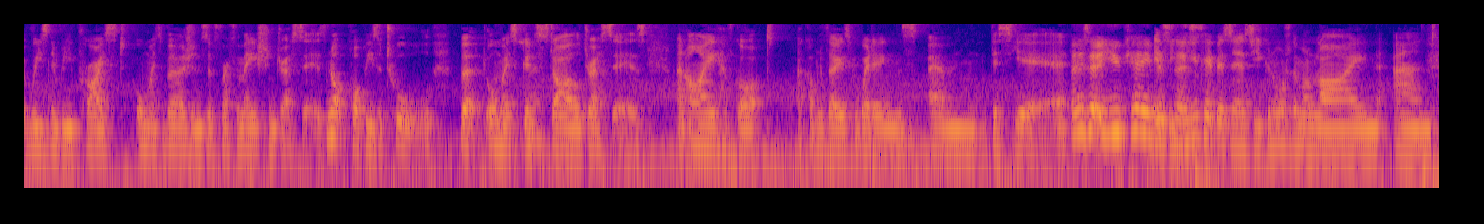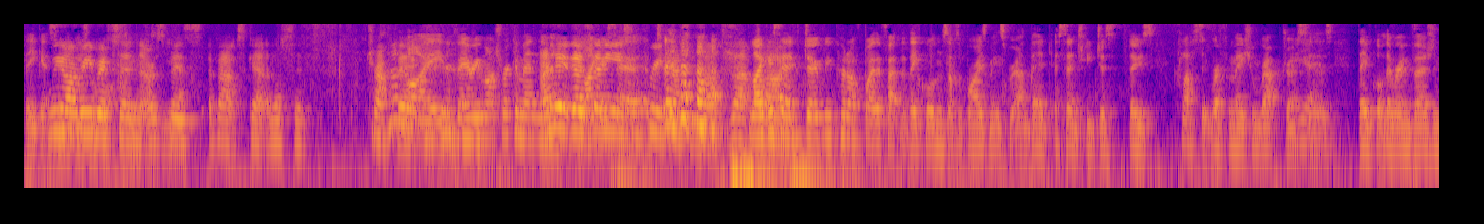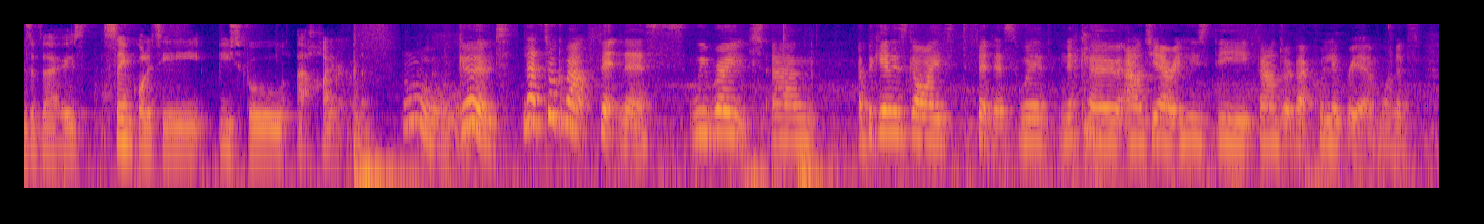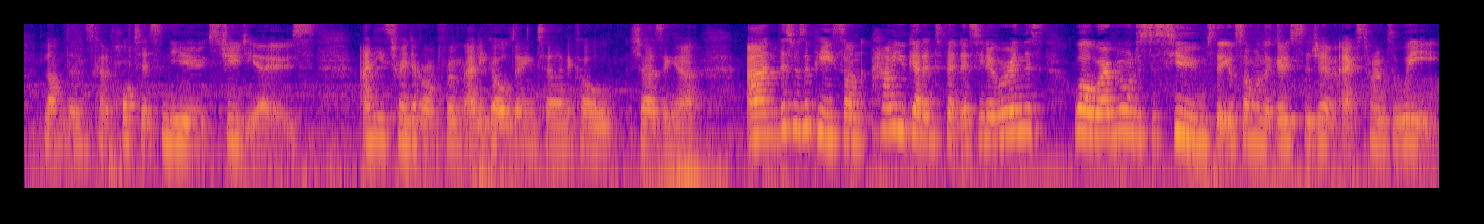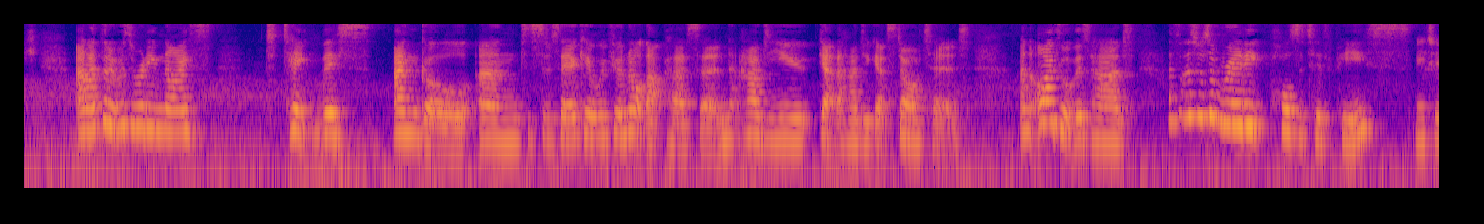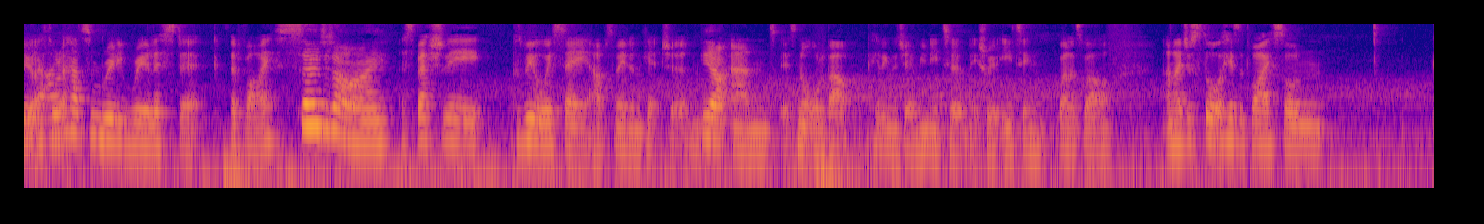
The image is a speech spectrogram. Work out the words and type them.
reasonably priced, almost versions of Reformation dresses. Not copies at all, but almost good style dresses. And I have got a couple of those for weddings um, this year. and is it a UK business? It's a UK business. You can order them online, and they get. we are rewritten. I boxes. suppose about to get a lot of traffic. I very much recommend them. I hope they're Like sending you said- some free dresses after that. like I said, don't be put off by the fact that they call themselves a bridesmaids brand. They're essentially just those classic Reformation wrap dresses. They've got their own versions of those. Same quality, beautiful. I highly recommend them. Oh, good. Let's talk about fitness. We wrote um, a beginner's guide to fitness with Nico Algieri, who's the founder of Equilibrium, one of London's kind of hottest new studios. And he's trained everyone from Ellie Goulding to Nicole Scherzinger. And this was a piece on how you get into fitness. You know, we're in this world where everyone just assumes that you're someone that goes to the gym X times a week. And I thought it was really nice to take this angle and to sort of say, okay, well, if you're not that person, how do you get there? How do you get started? And I thought this had, I thought this was a really positive piece. Me too. I thought I- it had some really realistic advice, So did I. especially because we always say abs made in the kitchen. Yeah. And it's not all about hitting the gym. You need to make sure you're eating well as well. And I just thought his advice on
